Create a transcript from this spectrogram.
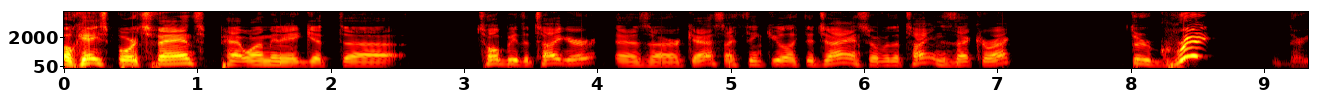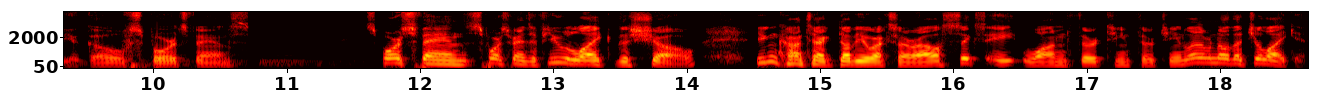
Okay, sports fans. Pat wanted me to get uh, Toby the Tiger as our guest. I think you like the Giants over the Titans. Is that correct? They're great. There you go, sports fans. Sports fans, sports fans, if you like the show, you can contact WXRL 681 1313. Let them know that you like it.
